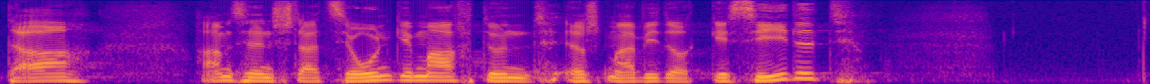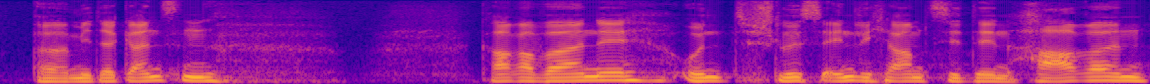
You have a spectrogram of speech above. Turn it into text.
Da haben sie eine Station gemacht und erstmal wieder gesiedelt. Äh, mit der ganzen Karawane und schlussendlich haben sie den Haran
